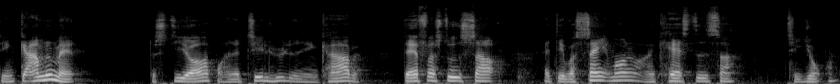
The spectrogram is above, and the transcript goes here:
det er en gammel mand, der stiger op, og han er tilhyllet i en kappe. Derfor stod Saul, at det var Samuel, og han kastede sig til jorden.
